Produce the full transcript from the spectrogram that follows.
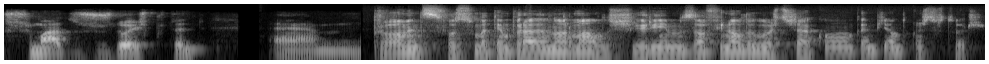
somados os dois, portanto. Um... Ehm, Provavelmente, se fosse uma temporada normal, chegaríamos ao final de agosto já com um campeão de construtores.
